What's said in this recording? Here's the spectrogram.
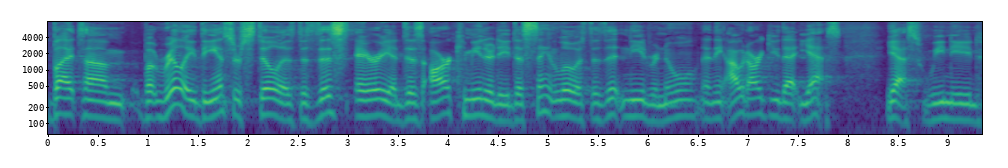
But, um, but really, the answer still is does this area, does our community, does St. Louis, does it need renewal? And I would argue that yes. Yes, we need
